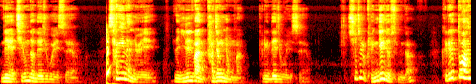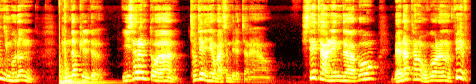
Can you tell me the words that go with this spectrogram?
네, 지금도 내주고 있어요. 상인은 외에 그냥 일반 가정용만 그렇게 내주고 있어요. 수질 굉장히 좋습니다. 그리고 또 한 인물은 벤더필드. 이 사람 또한 좀 전에 제가 말씀드렸잖아요. 스테이트 아일랜드하고 맨하탄을 오고 가는 페,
